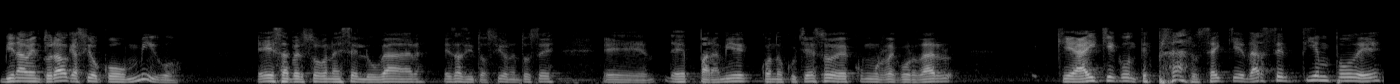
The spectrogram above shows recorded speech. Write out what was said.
bienaventurado que ha sido conmigo esa persona, ese lugar, esa situación. Entonces, eh, para mí cuando escuché eso es como recordar que hay que contemplar, o sea, hay que darse el tiempo de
